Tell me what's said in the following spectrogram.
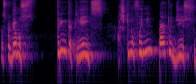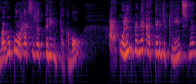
nós perdemos 30 clientes, acho que não foi nem perto disso, mas vamos colocar que seja 30, tá bom? Cara, olhando para minha carteira de clientes, não é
